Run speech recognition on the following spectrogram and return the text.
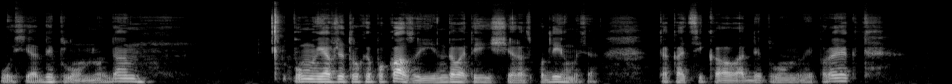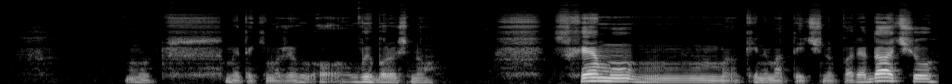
ось я дипломну. Да? По-моєму, я вже трохи показую її. Ну, давайте ще раз подивимося. Така цікава дипломний проєкт. От, ми такі, може, виборочно схему, кінематичну передачу,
